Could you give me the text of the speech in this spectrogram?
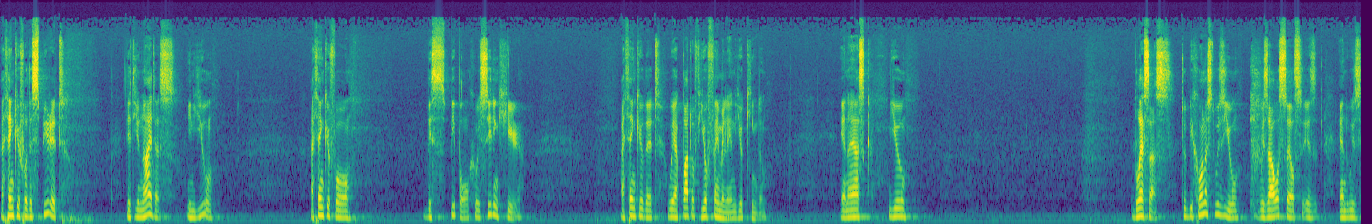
I thank you for the Spirit that unites us in you. I thank you for these people who are sitting here. I thank you that we are part of your family and your kingdom. And I ask you, bless us to be honest with you, with ourselves, and with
